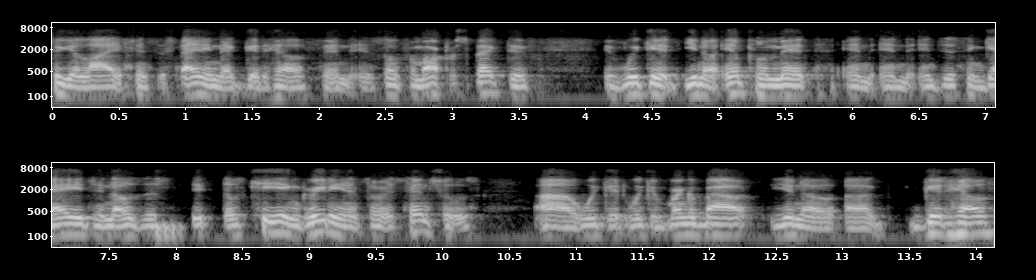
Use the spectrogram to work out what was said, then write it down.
to your life and sustaining that good health. And, and so from our perspective, if we could, you know, implement and, and, and just engage in those those key ingredients or essentials, uh, we could we could bring about, you know, uh, good health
